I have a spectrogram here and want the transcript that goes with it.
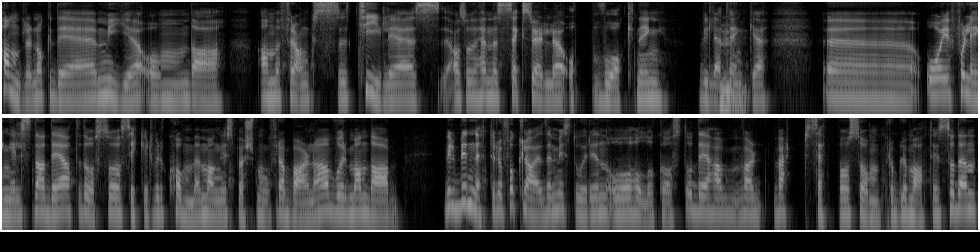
handler nok det mye om da Anne Franks tidlige Altså hennes seksuelle oppvåkning, vil jeg mm. tenke. Uh, og i forlengelsen av det at det også sikkert vil komme mange spørsmål fra barna, hvor man da vil bli nødt til å forklare dem historien og holocaust, og det har vært sett på som problematisk. Så den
